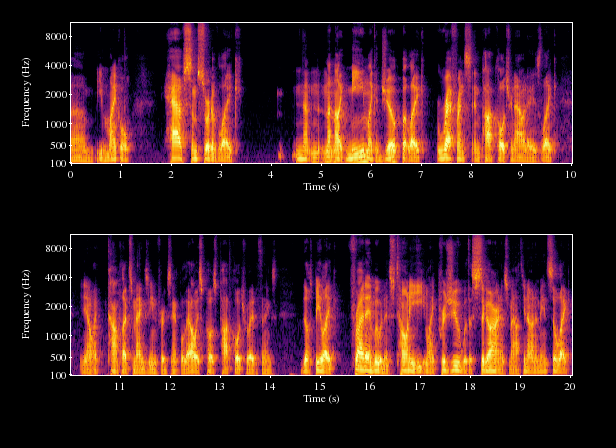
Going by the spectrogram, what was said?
um, even Michael, have some sort of like not, not not like meme, like a joke, but like reference in pop culture nowadays. Like you know, like Complex Magazine, for example, they always post pop culture related things. They'll be like Friday Mood, and it's Tony eating like prosciutto with a cigar in his mouth. You know what I mean? So like,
